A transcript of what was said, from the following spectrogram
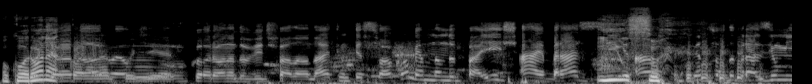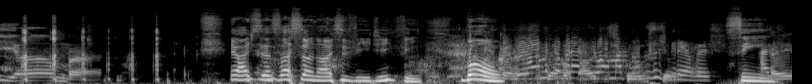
O Corona. O é podia- o, o Corona do vídeo falando, ah, tem um pessoal, qual é o mesmo nome do país? Ah, é Brasil. Isso. Ah, o pessoal do Brasil me ama. Eu acho sensacional esse vídeo, enfim. Bom, Eu amo que o Brasil ama todos os gregos. sim. Aí,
